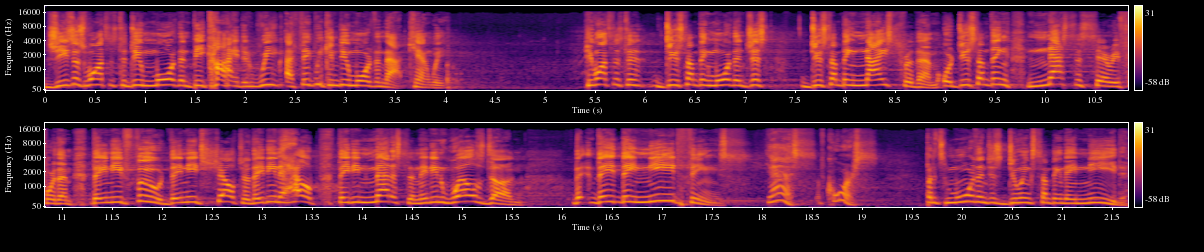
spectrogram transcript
Jesus wants us to do more than be kind, and we, I think we can do more than that, can't we? He wants us to do something more than just do something nice for them or do something necessary for them. They need food, they need shelter, they need help, they need medicine, they need wells dug. They, they, they need things. Yes, of course. But it's more than just doing something they need,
